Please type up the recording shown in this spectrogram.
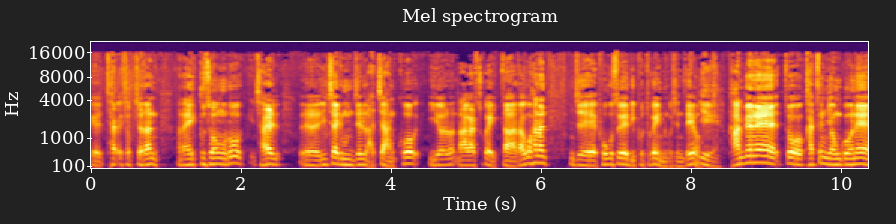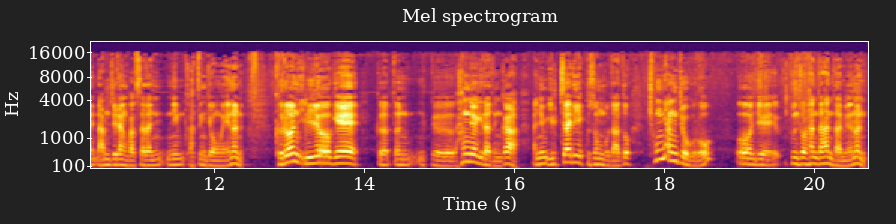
그 자- 적절한 하나의 구성으로 잘 에, 일자리 문제를 낳지 않고 이어 나갈 수가 있다라고 하는 이제 보고서의 리포트가 있는 것인데요. 예. 반면에 또 같은 연구원의 남재량 박사님 같은 경우에는 그런 인력의 그 어떤 그 학력이라든가 아니면 일자리 구성보다도 총량적으로 어 이제 분석을 한다 한다면은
